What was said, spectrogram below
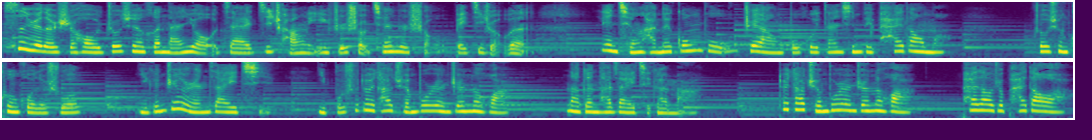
四月的时候，周迅和男友在机场里一直手牵着手，被记者问：“恋情还没公布，这样不会担心被拍到吗？”周迅困惑地说：“你跟这个人在一起，你不是对他全部认真的话，那跟他在一起干嘛？对他全部认真的话，拍到就拍到啊。”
